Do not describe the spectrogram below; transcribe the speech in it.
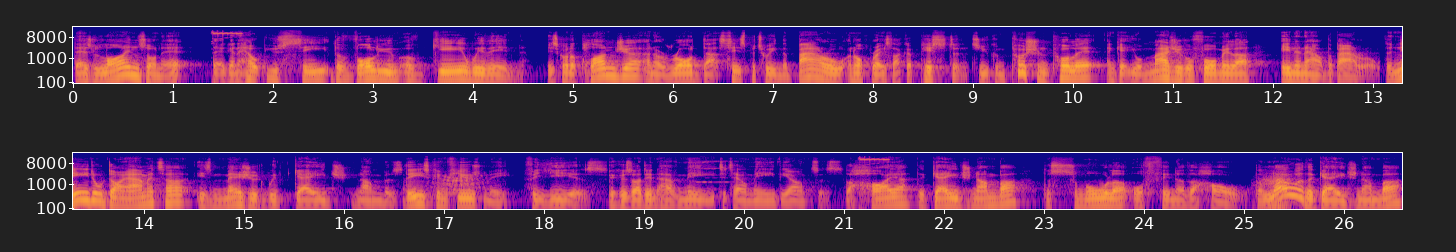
There's lines on it that are going to help you see the volume of gear within. It's got a plunger and a rod that sits between the barrel and operates like a piston. So you can push and pull it and get your magical formula in and out the barrel. The needle diameter is measured with gauge numbers. These confused me for years because I didn't have me to tell me the answers. The higher the gauge number, the smaller or thinner the hole. The lower the gauge number,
